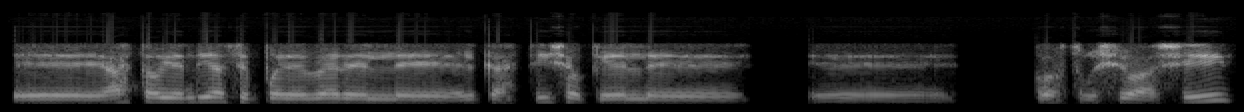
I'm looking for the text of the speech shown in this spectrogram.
Eh, hasta hoy en día se puede ver el, el castillo que él eh, construyó allí.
